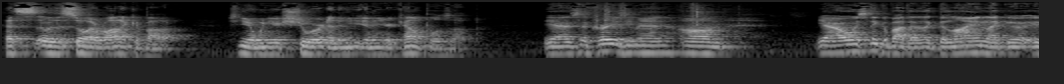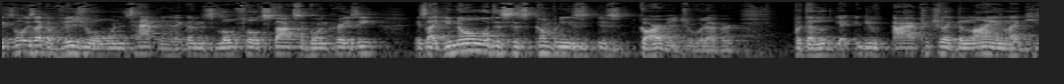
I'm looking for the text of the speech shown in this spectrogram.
that's what's so ironic about you know when you're short and then you, and then your account blows up. Yeah, it's a crazy man. Um, yeah, I always think about that. Like the line, like uh, it's always like a visual when it's happening. Like when these low flow stocks are going crazy, it's like you know this is company is garbage or whatever but the you I picture like the lion like he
